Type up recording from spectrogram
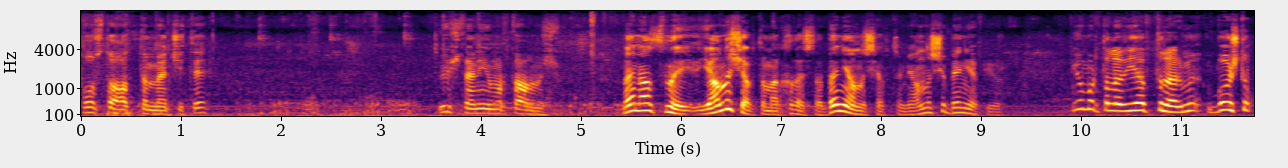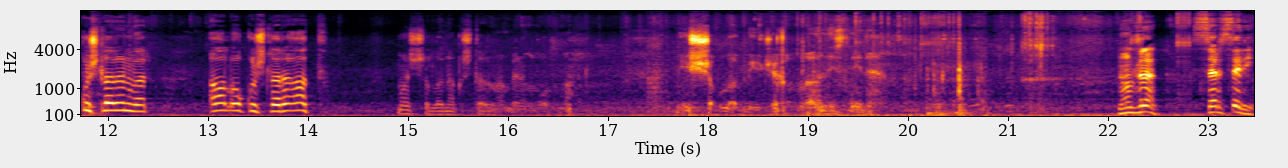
posta attım ben çite. 3 tane yumurta almışım. Ben aslında yanlış yaptım arkadaşlar. Ben yanlış yaptım. Yanlışı ben yapıyorum. Yumurtaları yaptılar mı? Boşta kuşların var. Al o kuşları at. Maşallah ne kuşlarım var benim oğlum. İnşallah büyüyecek Allah'ın izniyle. Ne oldu lan? Serseri.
